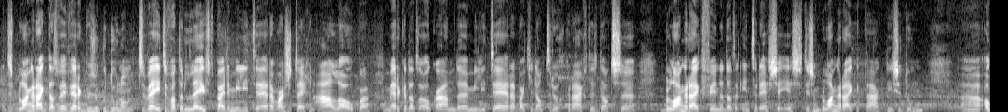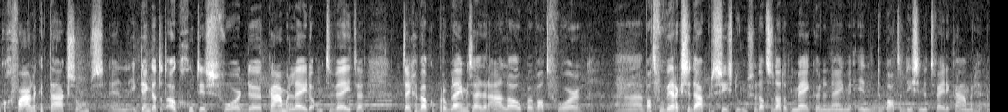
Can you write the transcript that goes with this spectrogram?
Het is belangrijk dat wij werkbezoeken doen om te weten wat er leeft bij de militairen, waar ze tegenaan lopen. We merken dat ook aan de militairen. Wat je dan terugkrijgt is dat ze belangrijk vinden dat er interesse is. Het is een belangrijke taak die ze doen. Ook een gevaarlijke taak soms. En ik denk dat het ook goed is voor de Kamerleden om te weten tegen welke problemen zij eraan lopen, wat voor, uh, wat voor werk ze daar precies doen, zodat ze dat ook mee kunnen nemen in debatten die ze in de Tweede Kamer hebben.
